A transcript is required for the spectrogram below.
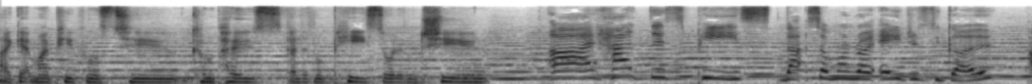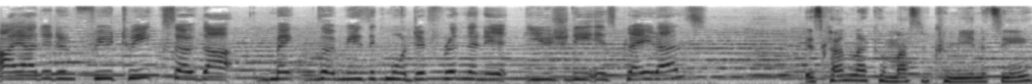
I get my pupils to compose a little piece or a little tune. I had this piece that someone wrote ages ago. I added a few tweaks so that make the music more different than it usually is played as. It's kind of like a massive community,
